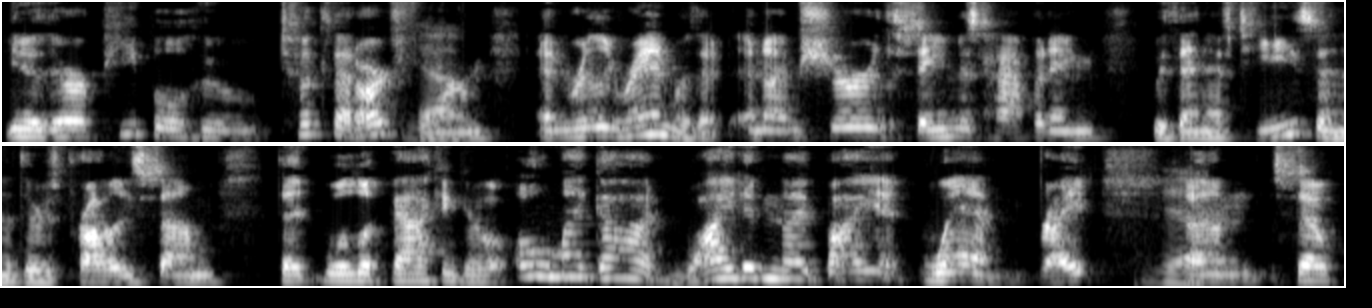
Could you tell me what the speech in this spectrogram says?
you know, there are people who took that art form yeah. and really ran with it. And I'm sure the same is happening with NFTs, and that there's probably some that will look back and go, oh my God, why didn't I buy it when? Right? Yeah. Um, so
